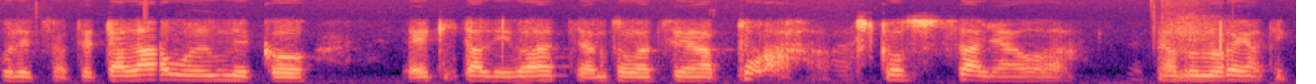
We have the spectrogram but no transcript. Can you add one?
guretzat. Eta lau eguneko ekitaldi bat antolatzea, poa, askoz zaila hoa. Eta du horregatik.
